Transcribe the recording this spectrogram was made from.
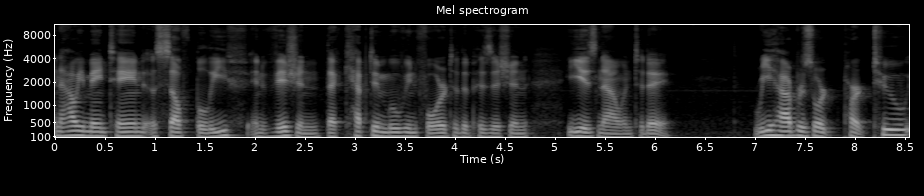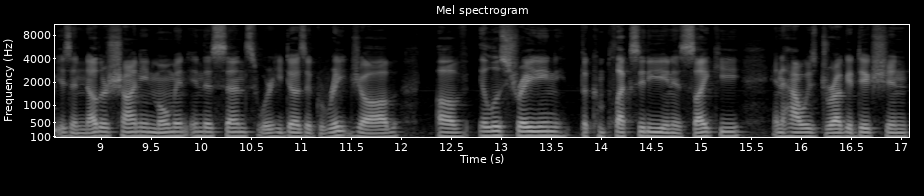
and how he maintained a self belief and vision that kept him moving forward to the position he is now in today. Rehab Resort Part 2 is another shining moment in this sense where he does a great job of illustrating the complexity in his psyche and how his drug addiction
